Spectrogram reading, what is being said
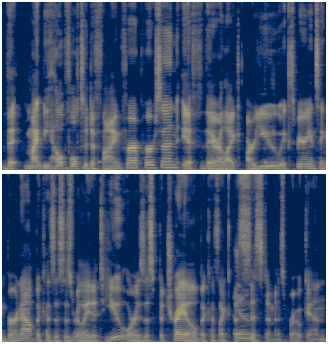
that might be helpful to define for a person if they're like, are you experiencing burnout because this is related to you, or is this betrayal because like a system is broken?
